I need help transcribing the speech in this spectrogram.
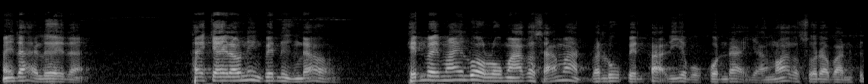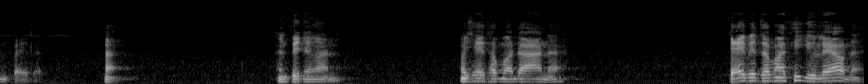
ไม่ได้เลยนะถ้าใจเรานิ่งเป็นหนึ่งแล้ว เห็นใบไม้ร่วงลงมาก็สามารถบรรลุเป็นพระริยบุคคลได้ อย่างน้อยก็โสดาบันขึ้นไปแล้วนั่นมันเป็นอย่างนั้น ไม่ใช่ธรรมดานะใจเป็นสมาธิอยู่แล้วนะ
